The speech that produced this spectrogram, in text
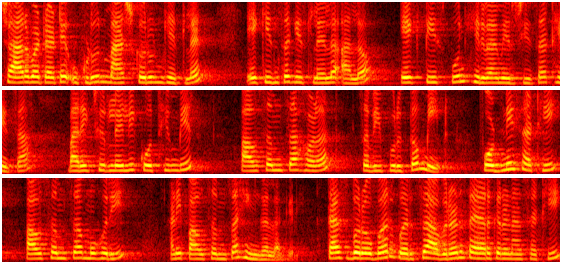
चार बटाटे उकडून मॅश करून घेतलेत एक इंच किसलेलं आलं एक टीस्पून हिरव्या मिरचीचा ठेचा बारीक चिरलेली कोथिंबीर पाव चमचा हळद चवीपुरतं मीठ. फोडणीसाठी पाव चमचा मोहरी आणि पाव चमचा हिंग लागेल. त्याचबरोबर वरचं आवरण तयार करण्यासाठी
